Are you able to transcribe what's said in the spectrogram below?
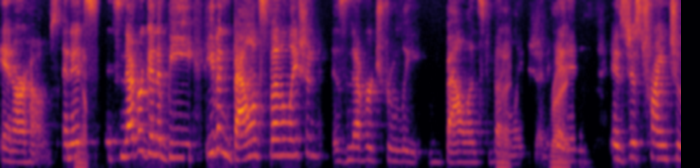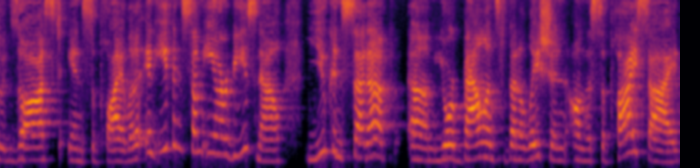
in our homes and it's yep. it's never going to be even balanced ventilation is never truly balanced ventilation right. right. it is, is just trying to exhaust and supply a little and even some ERVs now you can set up um, your balanced ventilation on the supply side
